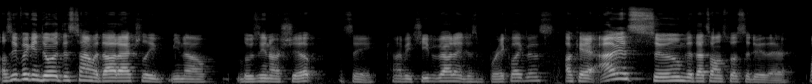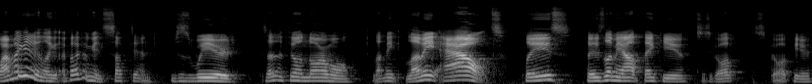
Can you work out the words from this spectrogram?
I'll see if we can do it this time without actually, you know, losing our ship. Let's see. Can I be cheap about it and just brake like this? Okay, I assume that that's all I'm supposed to do there. Why am I getting like, I feel like I'm getting sucked in. This is weird. This doesn't feel normal. Let me, let me out. Please, please let me out. Thank you. Let's just go up. Let's go up here.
